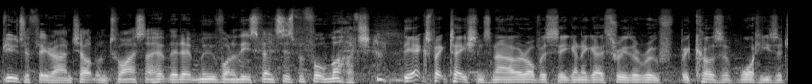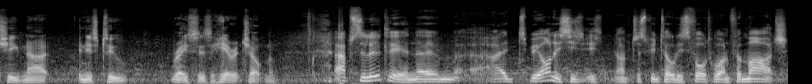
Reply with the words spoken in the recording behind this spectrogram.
beautifully around Cheltenham twice. I hope they don't move one of these fences before March. The expectations now are obviously going to go through the roof because of what he's achieved now in his two races here at Cheltenham. Absolutely, and um, I, to be honest, he's, he's, I've just been told he's 4 to 1 for March.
